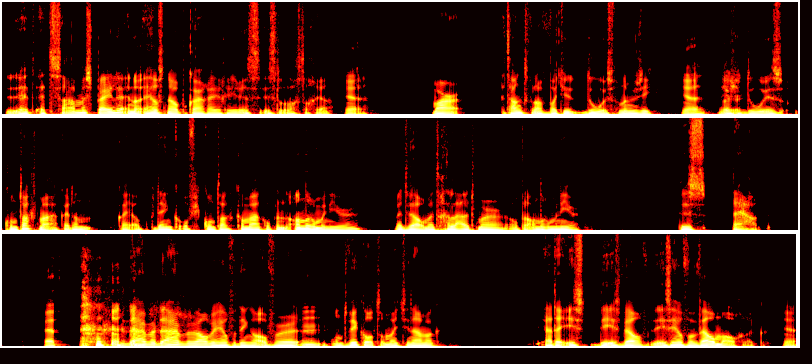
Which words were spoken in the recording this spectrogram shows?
het, het samenspelen en heel snel op elkaar reageren is, is lastig, ja. Ja, Maar het hangt vanaf wat je doel is van de muziek. ja. Dus als je doel is contact maken, dan kan je ook bedenken of je contact kan maken op een andere manier. Met wel met geluid, maar op een andere manier. Dus, nou ja, Vet. daar, hebben, daar hebben we wel weer heel veel dingen over Mm. ontwikkeld. Omdat je namelijk, ja, er is, er is, wel, er is heel veel wel mogelijk. Ja,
